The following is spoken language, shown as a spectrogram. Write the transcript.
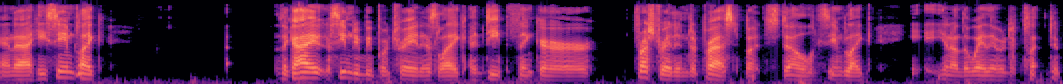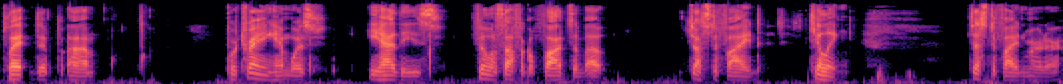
and uh, he seemed like the guy seemed to be portrayed as like a deep thinker, frustrated and depressed, but still seemed like you know the way they were depl- depl- dep- um, portraying him was he had these philosophical thoughts about justified killing, justified murder.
